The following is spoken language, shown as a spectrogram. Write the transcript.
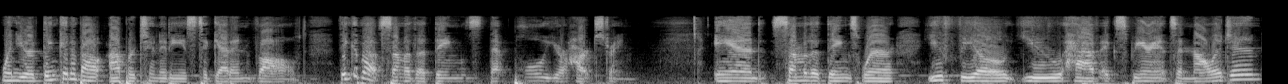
when you're thinking about opportunities to get involved, think about some of the things that pull your heartstring and some of the things where you feel you have experience and knowledge in,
